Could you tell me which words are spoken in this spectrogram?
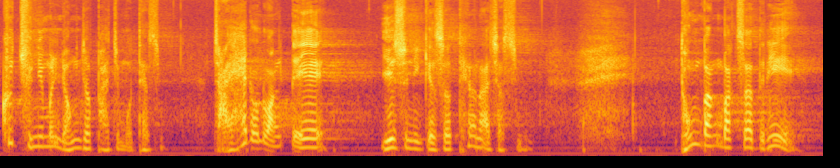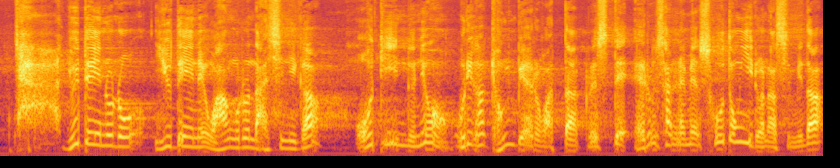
그 주님을 영접하지 못했습니다. 자, 헤롯 왕 때에 예수님께서 태어나셨습니다. 동방 박사들이 자, 유대인으로 유대인의 왕으로 나시니가 어디 있느냐? 우리가 경배하러 왔다. 그랬을 때 에루살렘에 소동이 일어났습니다.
